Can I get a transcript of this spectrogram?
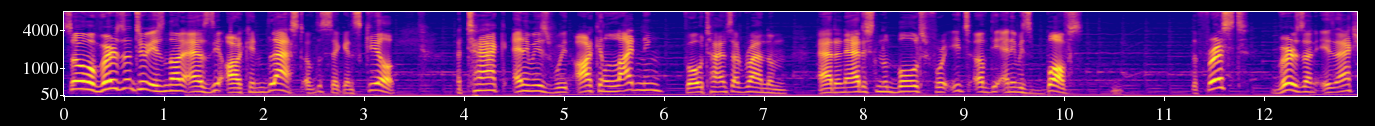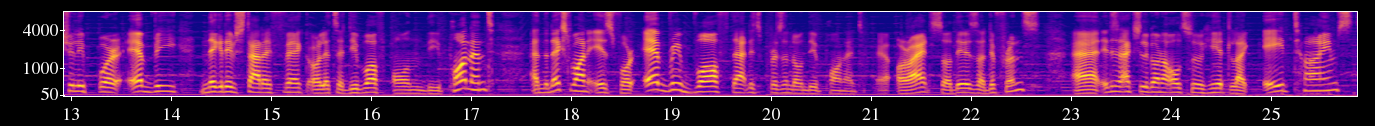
So version 2 is known as the Arcane Blast of the second skill. Attack enemies with Arcane Lightning 4 times at random. Add an additional bolt for each of the enemy's buffs. The first version is actually for every negative stat effect or let's say debuff on the opponent. And the next one is for every buff that is present on the opponent. Uh, all right so there is a difference. And it is actually gonna also hit like eight times.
